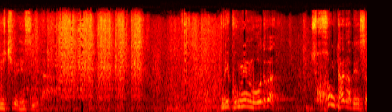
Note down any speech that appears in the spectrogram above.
유치를 했습니다. 우리 국민 모두가 총단합해서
